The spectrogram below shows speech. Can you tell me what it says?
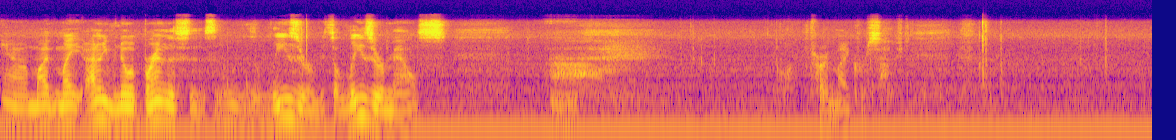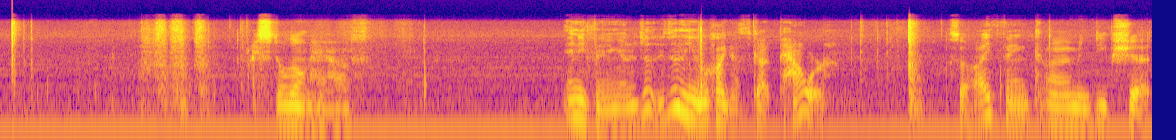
You know, my, my I don't even know what brand this is. It's a laser. It's a laser mouse. Uh, try Microsoft. I still don't have anything, and it, just, it doesn't even look like it's got power. So I think I'm in deep shit.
